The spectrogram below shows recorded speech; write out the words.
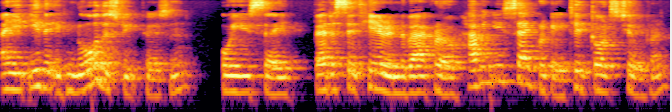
and you either ignore the street person or you say, better sit here in the back row, haven't you segregated God's children?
